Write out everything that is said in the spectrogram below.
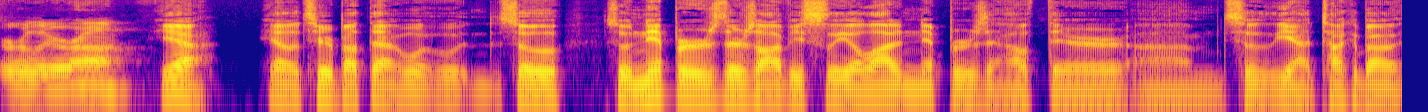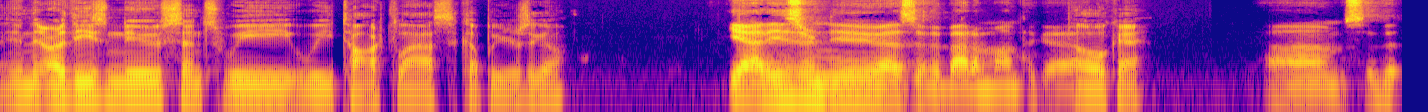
earlier on. Yeah. Yeah, let's hear about that. So, so nippers. There's obviously a lot of nippers out there. Um, so, yeah, talk about. And are these new since we we talked last a couple years ago? Yeah, these are new as of about a month ago. Oh, okay. Um, so the,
